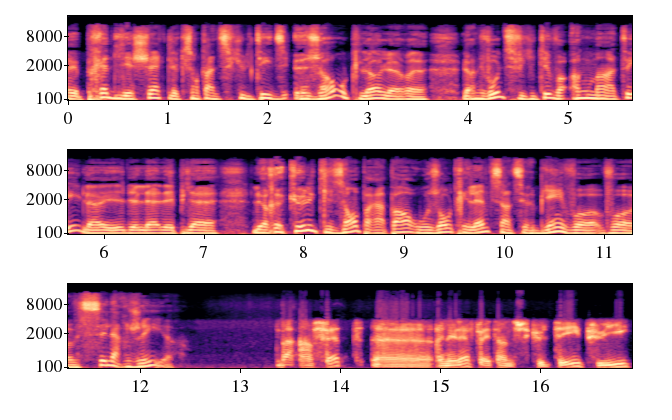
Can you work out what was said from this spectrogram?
euh, près de l'échec, qui sont en difficulté, il dit, eux autres, là, leur, leur niveau de difficulté va augmenter, là, et, puis le recul qu'ils ont par rapport aux autres élèves qui s'en tirent bien va, va s'élargir. Ben, en fait, euh, un élève peut être en difficulté, puis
